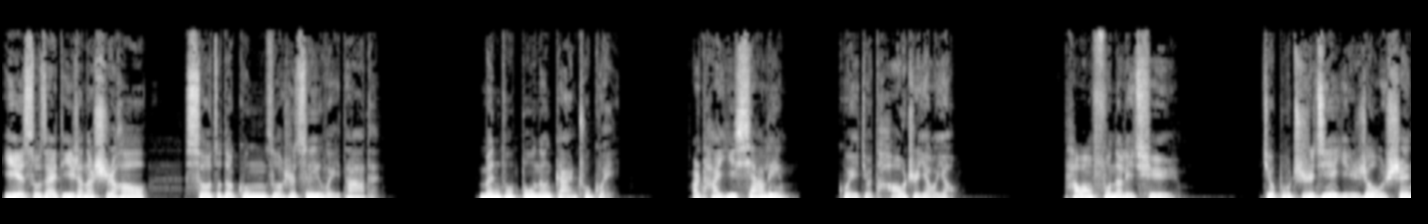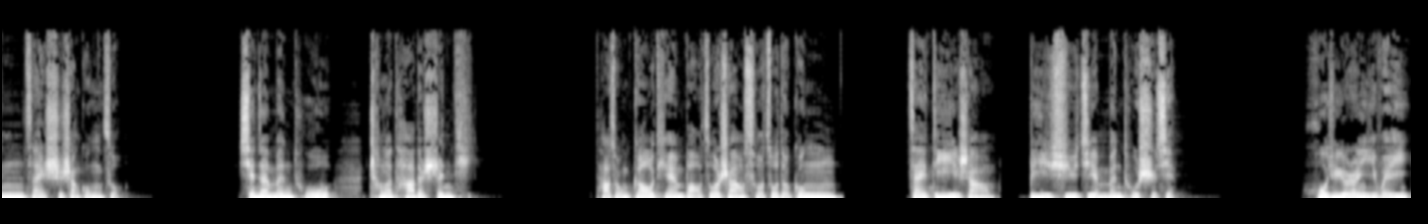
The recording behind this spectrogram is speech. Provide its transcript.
耶稣在地上的时候所做的工作是最伟大的，门徒不能赶出鬼，而他一下令，鬼就逃之夭夭。他往父那里去，就不直接以肉身在世上工作。现在门徒成了他的身体，他从高天宝座上所做的功，在地上必须借门徒实现。或许有人以为，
